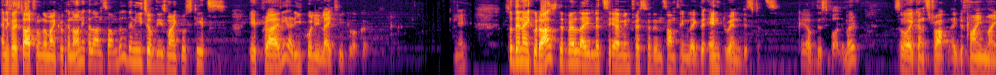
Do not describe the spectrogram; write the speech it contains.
And if I start from the microcanonical ensemble, then each of these microstates a priori are equally likely to occur, right. So, then I could ask that well I let us say I am interested in something like the end to end distance okay, of this polymer. So, I construct I define my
